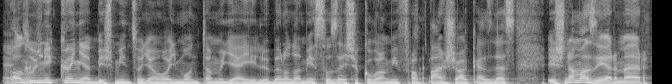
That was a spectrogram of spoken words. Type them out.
Egymás. Az úgy még könnyebb is, mint hogy ahogy mondtam, ugye élőben oda mész hozzá, és akkor valami frappánssal kezdesz. És nem azért, mert,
